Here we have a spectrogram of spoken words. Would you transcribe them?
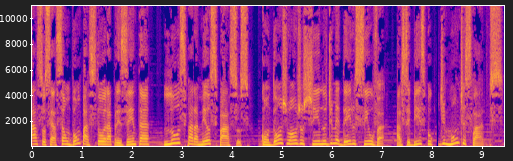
A Associação Bom Pastor apresenta Luz para Meus Passos, com Dom João Justino de Medeiros Silva, arcebispo de Montes Claros.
